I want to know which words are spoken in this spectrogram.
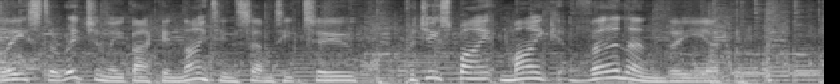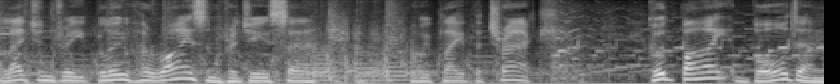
released originally back in 1972, produced by Mike Vernon, the uh, legendary Blue Horizon producer. We played the track Goodbye Boredom.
